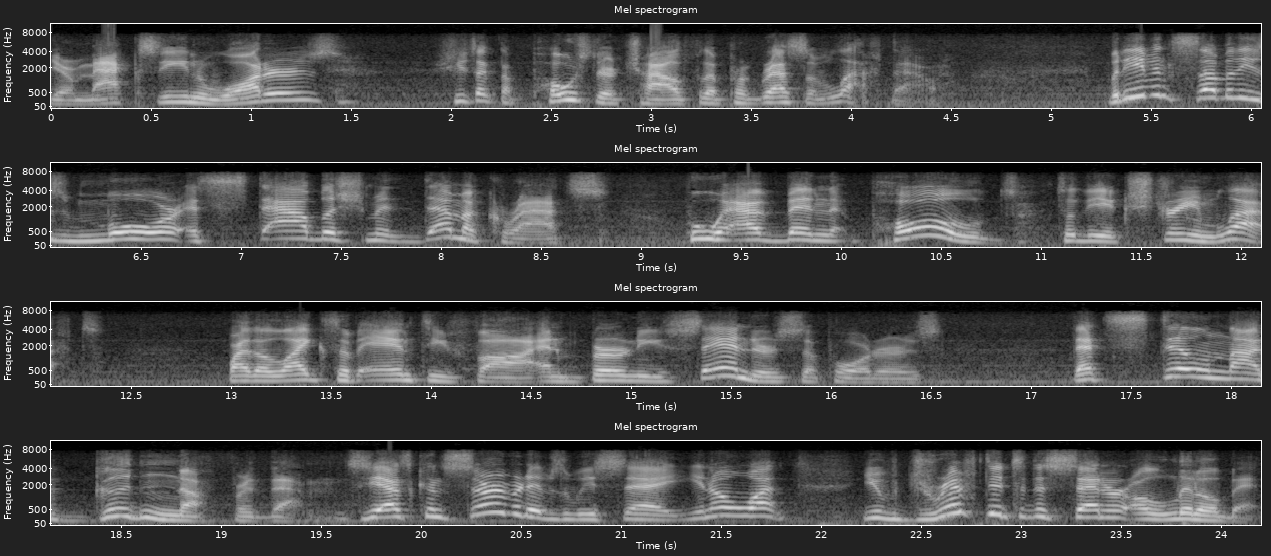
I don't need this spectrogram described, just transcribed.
your Maxine Waters, she's like the poster child for the progressive left now. But even some of these more establishment Democrats who have been pulled to the extreme left by the likes of Antifa and Bernie Sanders supporters, that's still not good enough for them. See, as conservatives, we say, you know what? You've drifted to the center a little bit.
